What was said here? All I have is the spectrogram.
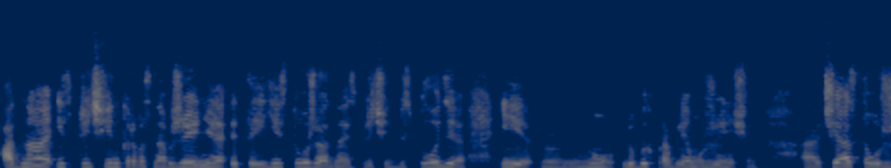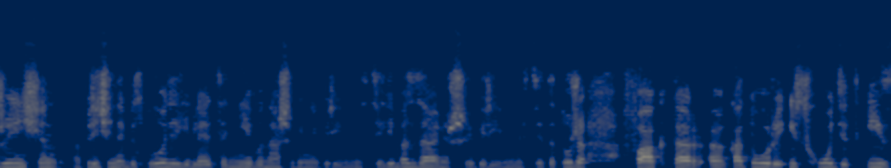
Одна из причин кровоснабжения – это и есть тоже одна из причин бесплодия и ну, любых проблем у женщин. А, часто у женщин а, причиной бесплодия является невынашивание беременности, либо замершие беременности. Это тоже фактор, э, который исходит из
